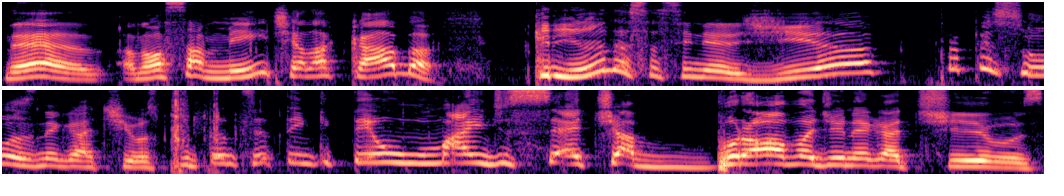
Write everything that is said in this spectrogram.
né, a nossa mente ela acaba criando essa sinergia para pessoas negativas. Portanto, você tem que ter um mindset à prova de negativos.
